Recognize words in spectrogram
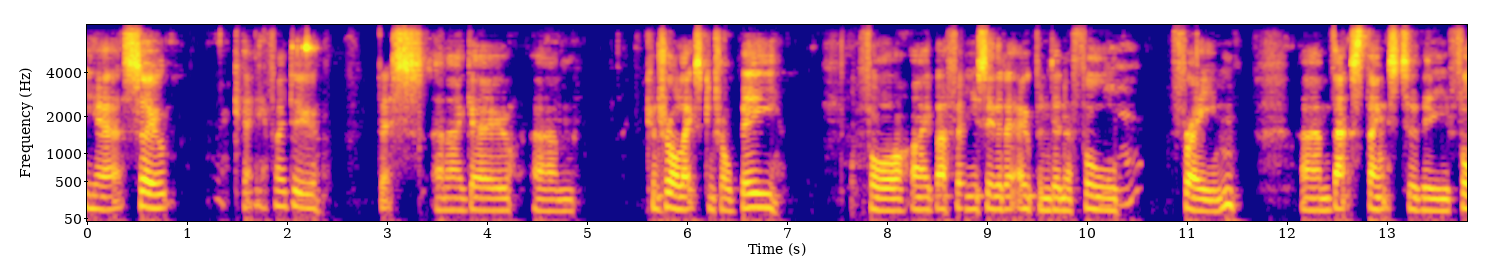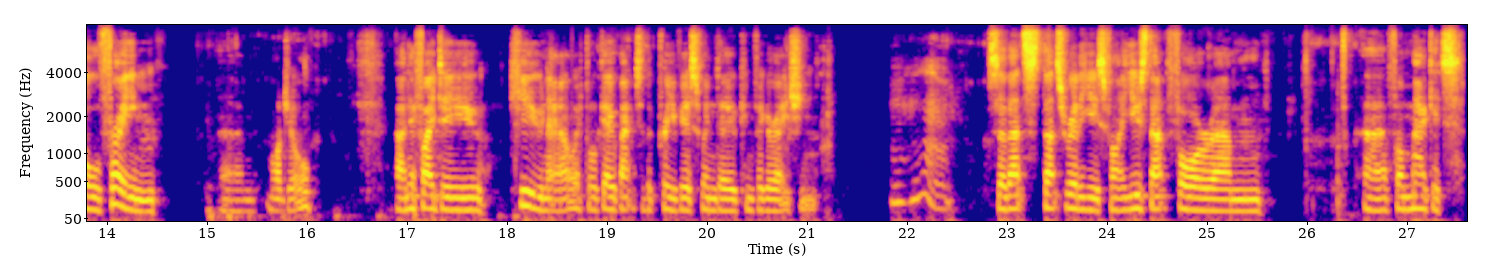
yeah, so okay, if I do this and I go um, Control X, Control B for iBuffer, you see that it opened in a full Yeah. frame. Um, that's thanks to the full frame um, module. And if I do Q now, it'll go back to the previous window configuration. Mm-hmm. So that's that's really useful. I use that for um, uh, for Magit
